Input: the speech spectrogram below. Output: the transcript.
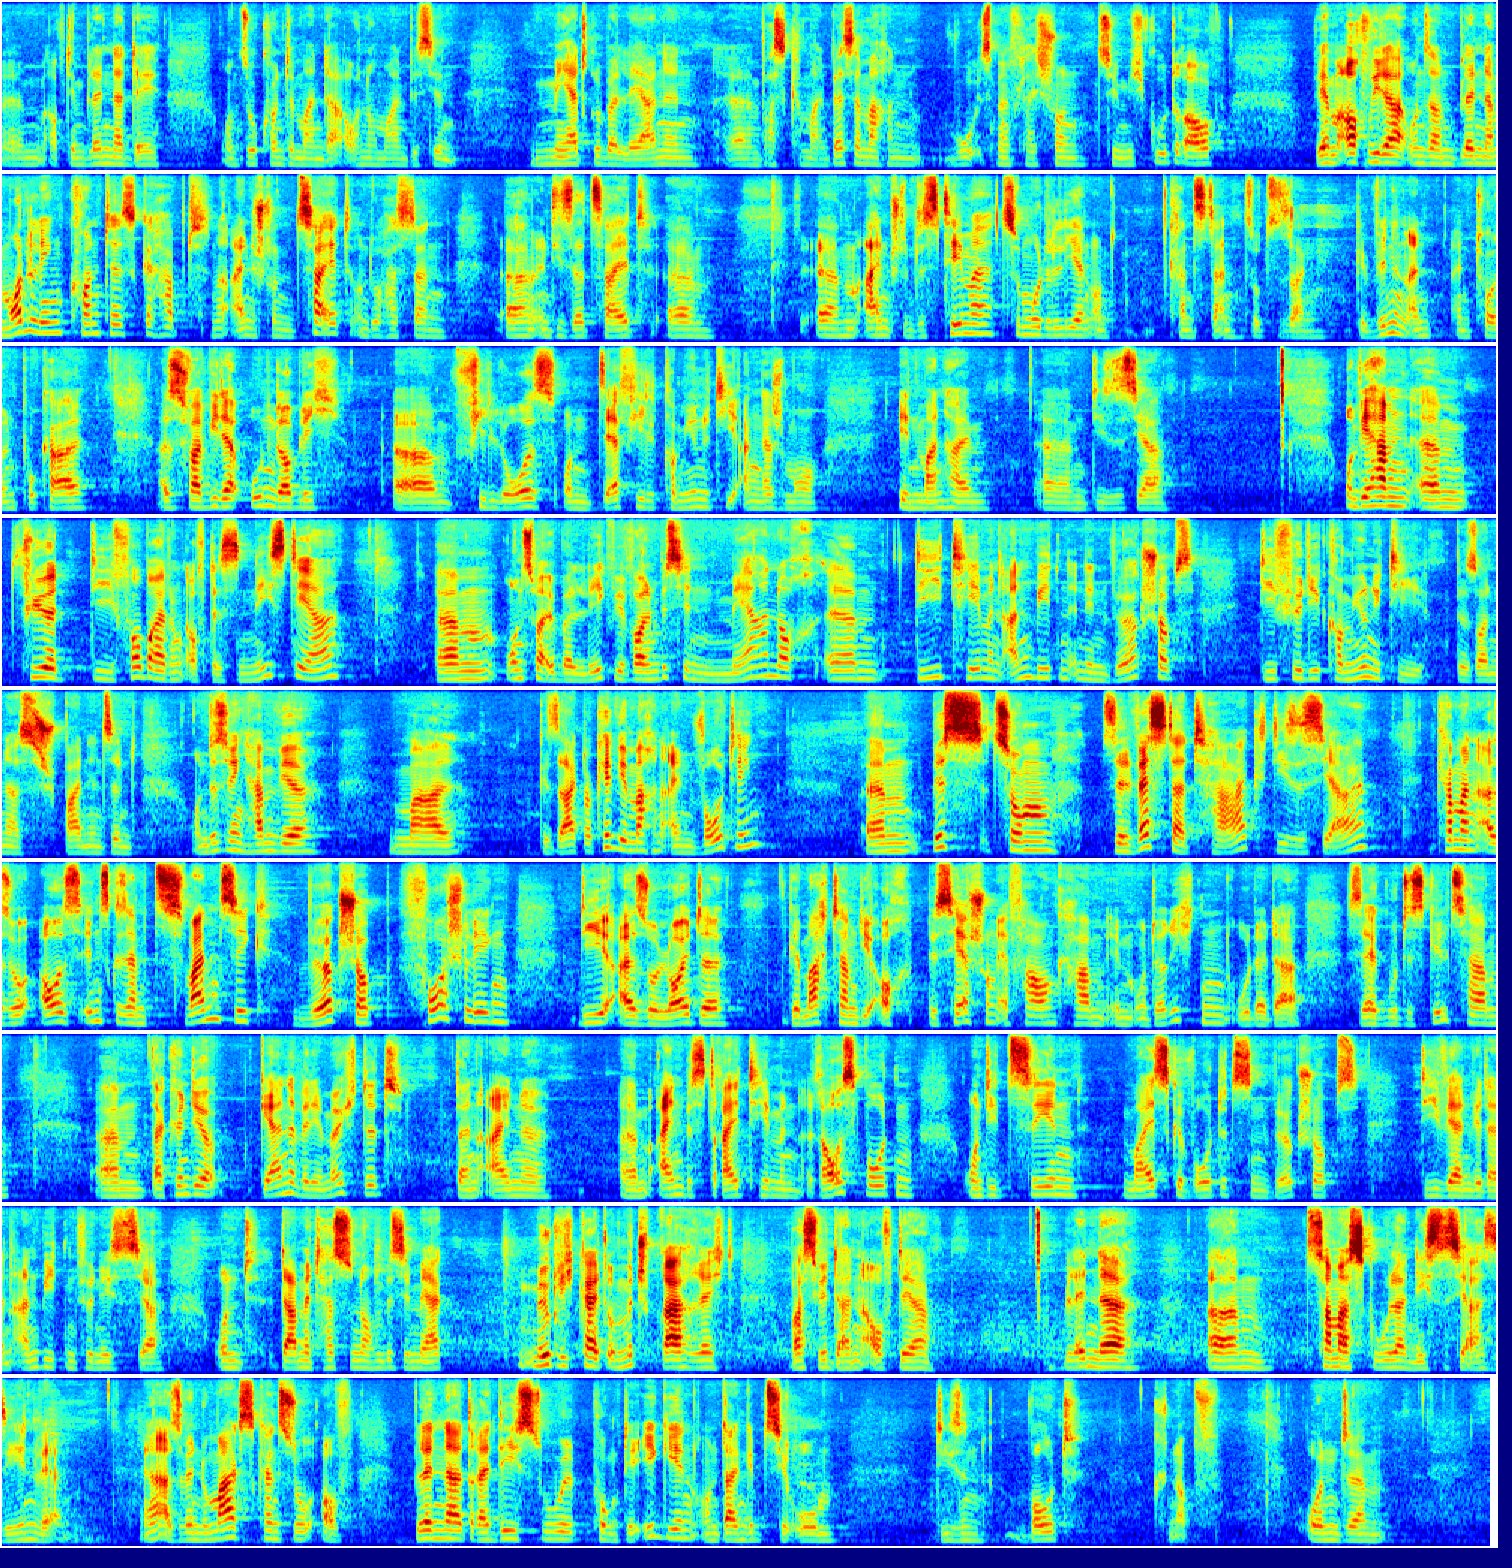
ähm, auf dem Blender Day und so konnte man da auch nochmal ein bisschen mehr drüber lernen, äh, was kann man besser machen, wo ist man vielleicht schon ziemlich gut drauf. Wir haben auch wieder unseren Blender Modeling Contest gehabt, ne, eine Stunde Zeit und du hast dann äh, in dieser Zeit ähm, ähm, ein bestimmtes Thema zu modellieren und kannst dann sozusagen gewinnen, einen, einen tollen Pokal. Also es war wieder unglaublich äh, viel los und sehr viel Community-Engagement in Mannheim dieses Jahr. Und wir haben ähm, für die Vorbereitung auf das nächste Jahr ähm, uns mal überlegt, wir wollen ein bisschen mehr noch ähm, die Themen anbieten in den Workshops, die für die Community besonders spannend sind. Und deswegen haben wir mal gesagt, okay, wir machen ein Voting. Ähm, bis zum Silvestertag dieses Jahr kann man also aus insgesamt 20 Workshop-Vorschlägen, die also Leute gemacht haben, die auch bisher schon Erfahrung haben im Unterrichten oder da sehr gute Skills haben, ähm, da könnt ihr gerne, wenn ihr möchtet, dann eine, ähm, ein bis drei Themen rausvoten und die zehn meistgevotetsten Workshops, die werden wir dann anbieten für nächstes Jahr. Und damit hast du noch ein bisschen mehr Möglichkeit und Mitspracherecht, was wir dann auf der Blender ähm, Summer Schooler nächstes Jahr sehen werden. Ja, also wenn du magst, kannst du auf blender3dschool.de gehen und dann gibt es hier oben diesen Vote-Knopf. Und ähm,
